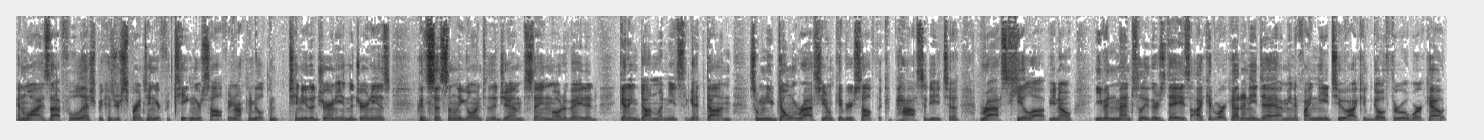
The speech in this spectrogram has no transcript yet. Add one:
And why is that foolish? Because you're sprinting, you're fatiguing yourself, and you're not going to be able to continue the journey. And the journey is consistently going to the gym, staying motivated, getting done what needs to get done. So when you don't rest, you don't give yourself the capacity to rest, heal up, you know, even mentally. There's days I could work out any day. I mean, if I need to, I could go through a workout,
